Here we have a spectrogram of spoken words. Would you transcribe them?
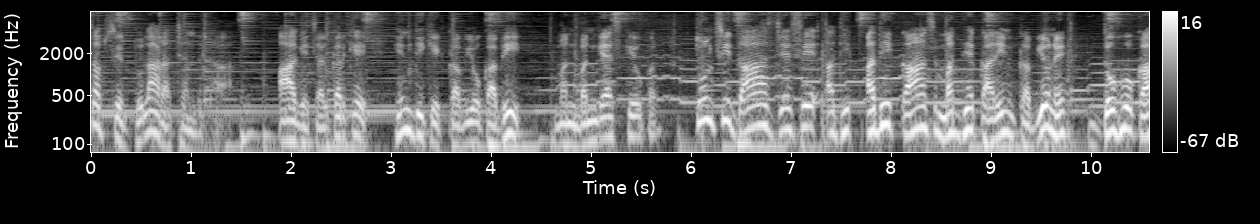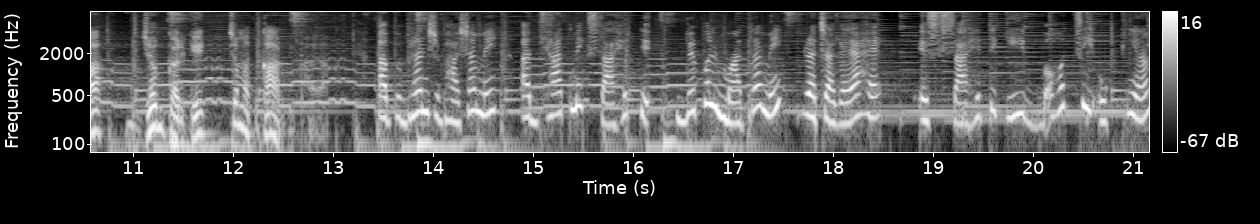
सबसे दुलारा चंद था। आगे चल करके हिंदी के कवियों का भी मन बन गया इसके ऊपर। तुलसीदास जैसे अधिक अधिकांश मध्यकालीन कवियों ने दोहो का जम करके चमत्कार दिखाया अपभ्रंश भाषा में आध्यात्मिक साहित्य विपुल मात्रा में रचा गया है। इस साहित्य की बहुत सी उक्तियाँ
